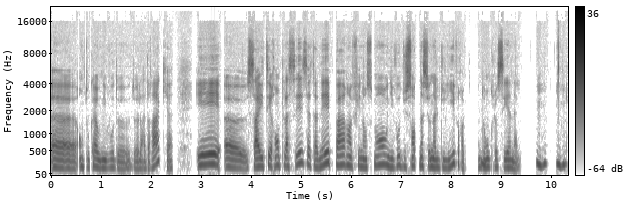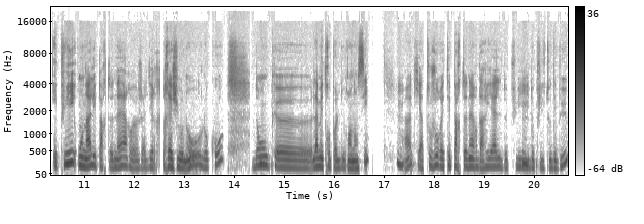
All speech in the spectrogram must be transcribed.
en tout cas au niveau de, de la DRAC. Et euh, ça a été remplacé cette année par un financement au niveau du Centre national du livre, mmh. donc le CNL. Mmh mmh Et puis, on a les partenaires, euh, j'allais dire, régionaux, locaux, donc euh, la métropole du Grand Nancy, hein, qui a toujours été partenaire d'Ariel depuis, depuis le tout début.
